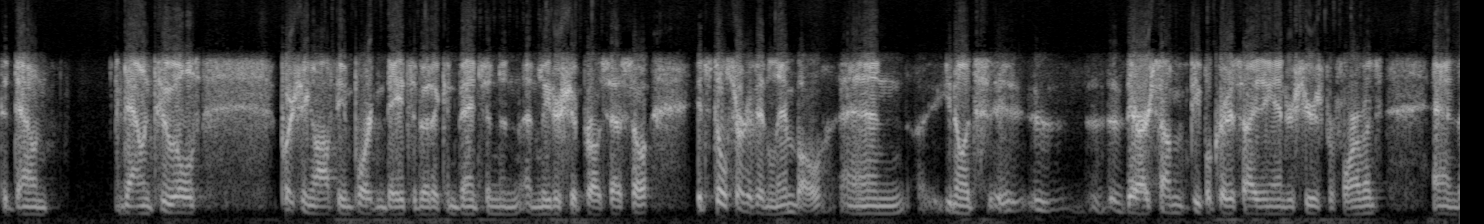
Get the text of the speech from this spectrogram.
to down down tools, pushing off the important dates about a convention and, and leadership process. So it's still sort of in limbo, and you know, it's it, there are some people criticizing Andrew Scheer's performance, and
